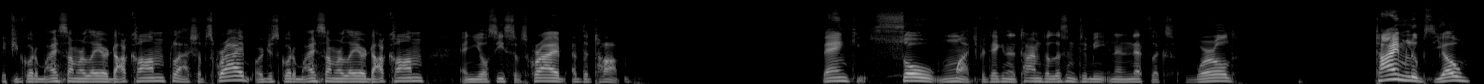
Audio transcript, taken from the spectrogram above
If you go to mysummerlayer.com slash subscribe or just go to mysummerlayer.com and you'll see subscribe at the top. Thank you so much for taking the time to listen to me in a Netflix world. Time loops, yo.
